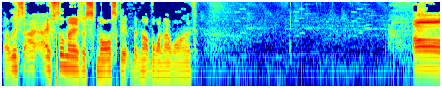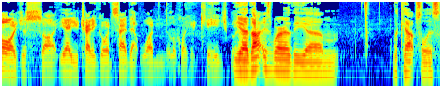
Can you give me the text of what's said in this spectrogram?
At least I, I still managed a small skip, but not the one I wanted. Oh, I just saw it. Yeah, you try to go inside that one that looked like a cage, but Yeah, that is where the um, the capsule is.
